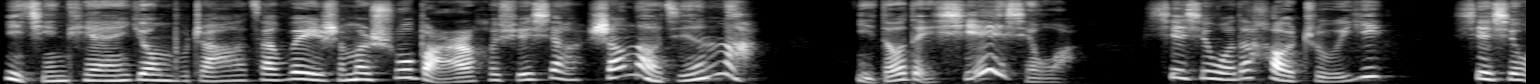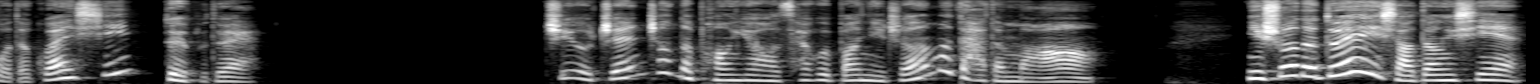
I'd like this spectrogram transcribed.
你今天用不着再为什么书本和学校伤脑筋了，你都得谢谢我，谢谢我的好主意，谢谢我的关心，对不对？只有真正的朋友才会帮你这么大的忙。你说的对，小灯芯。”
